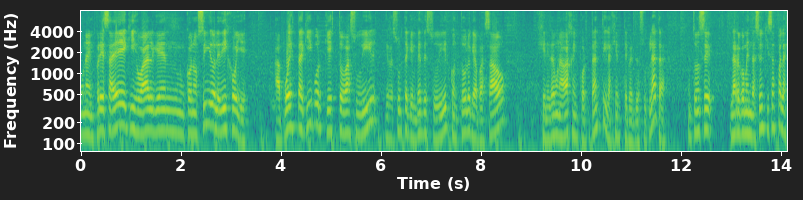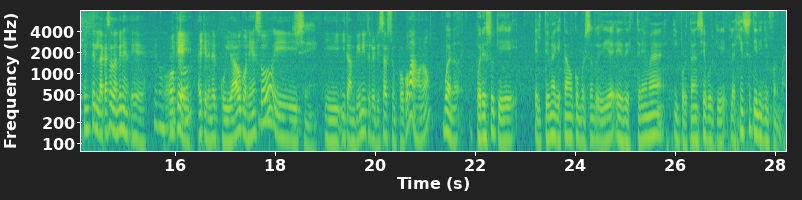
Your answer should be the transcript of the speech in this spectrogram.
una empresa X o alguien conocido le dijo, oye, apuesta aquí porque esto va a subir y resulta que en vez de subir con todo lo que ha pasado, generar una baja importante y la gente perdió su plata. Entonces, la recomendación quizás para la gente en la casa también es, eh, ok, hay que tener cuidado con eso y, y, y, también interiorizarse un poco más, ¿o no? Bueno, por eso que el tema que estamos conversando hoy día es de extrema importancia porque la gente se tiene que informar.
